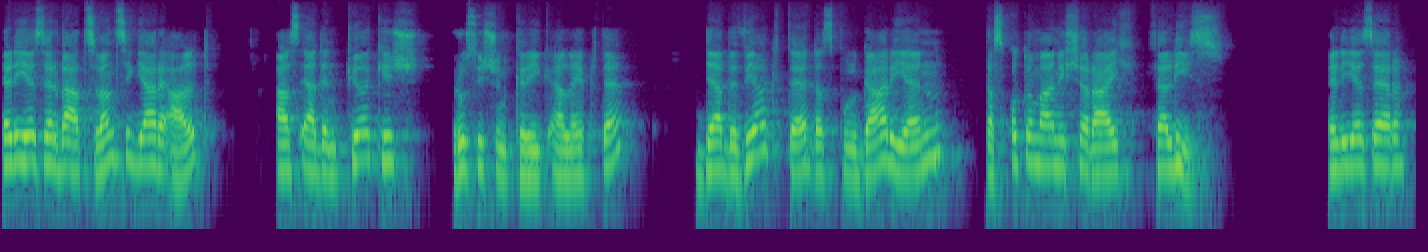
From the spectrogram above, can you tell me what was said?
Eliezer war 20 Jahre alt, als er den türkisch-russischen Krieg erlebte, der bewirkte, dass Bulgarien das Ottomanische Reich verließ. Eliezer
